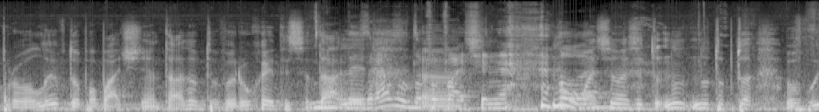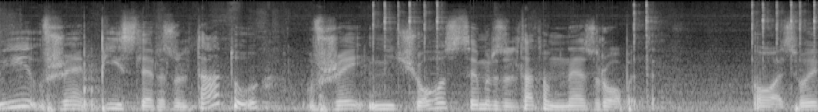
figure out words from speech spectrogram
провалив до побачення. Та тобто ви рухаєтеся Ну, далі. не зразу до Е, побачення. Ну, мається увазі, ну, ну тобто, ви вже після результату вже нічого з цим результатом не зробите. Ось, ви,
